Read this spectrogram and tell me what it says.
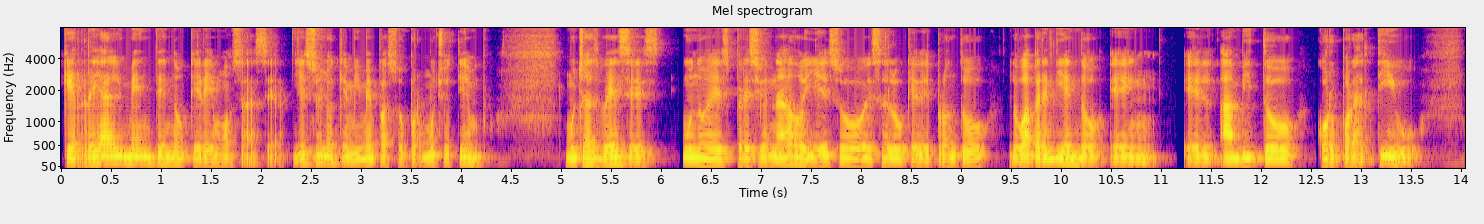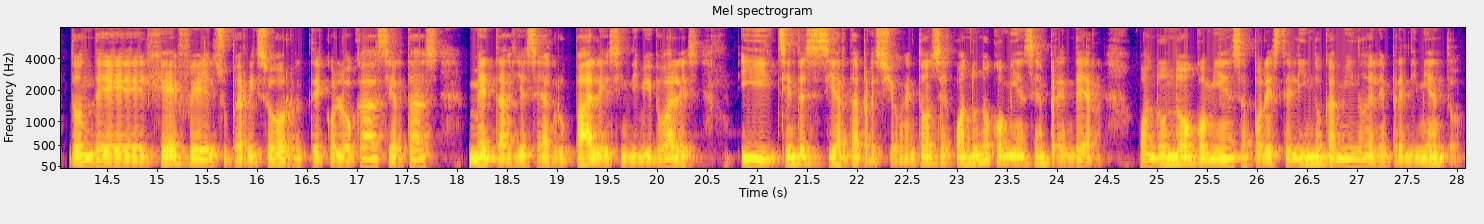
que realmente no queremos hacer. Y eso es lo que a mí me pasó por mucho tiempo. Muchas veces uno es presionado y eso es algo que de pronto lo va aprendiendo en el ámbito corporativo, donde el jefe, el supervisor te coloca ciertas metas, ya sea grupales, individuales, y sientes cierta presión. Entonces, cuando uno comienza a emprender, cuando uno comienza por este lindo camino del emprendimiento,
